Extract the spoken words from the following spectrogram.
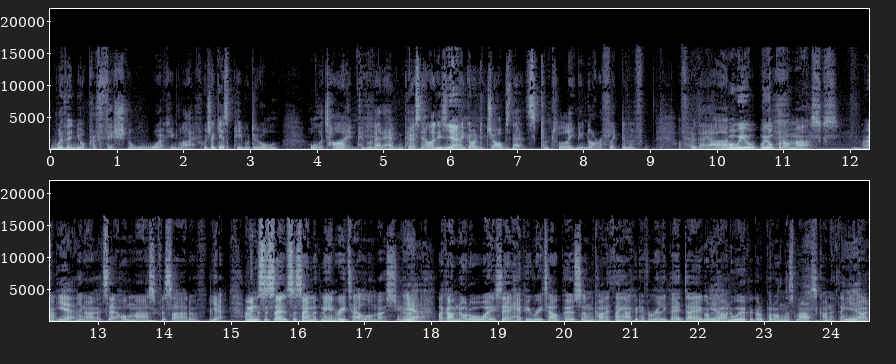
within your professional working life, which I guess people do all all the time. People that have personalities and Yeah. they go into jobs that's completely not reflective of of who they are. I Well, mean, we all we all put on masks, right? Yeah. you know, it's that whole mask facade of yeah. I mean, it's the same, it's the same with me in retail almost. You know, Yeah. like I'm not always that happy retail person kind of thing. I could have a really bad day. I got to Yeah. go into work. I got to put on this mask kind of thing. You Yeah. know,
